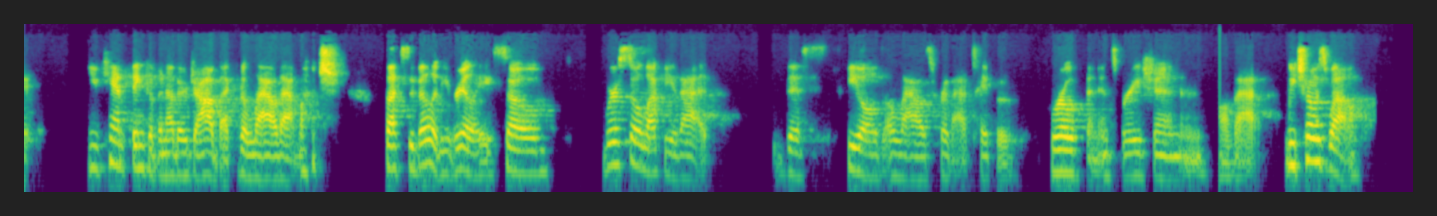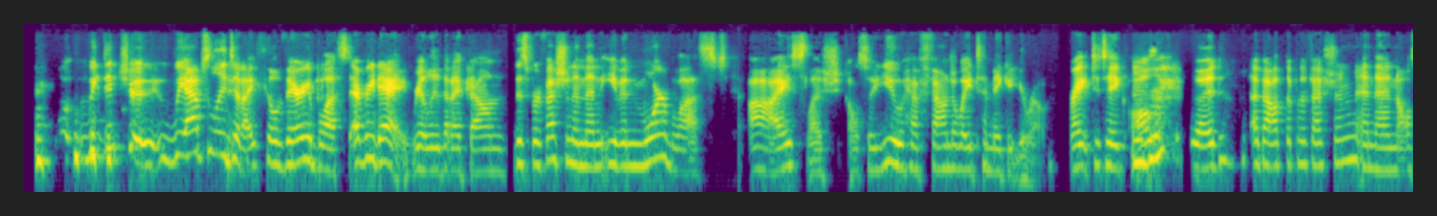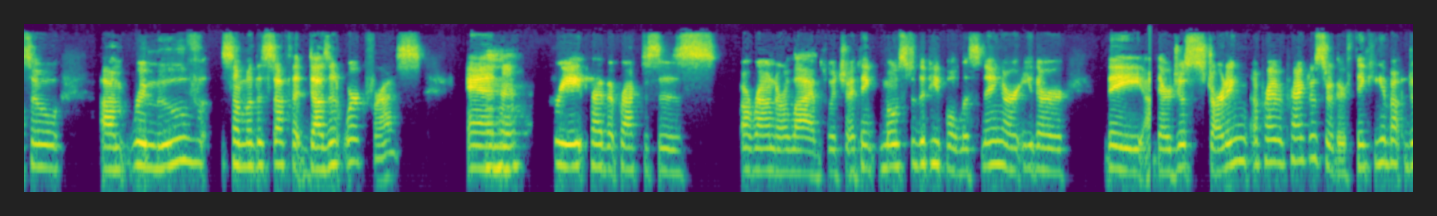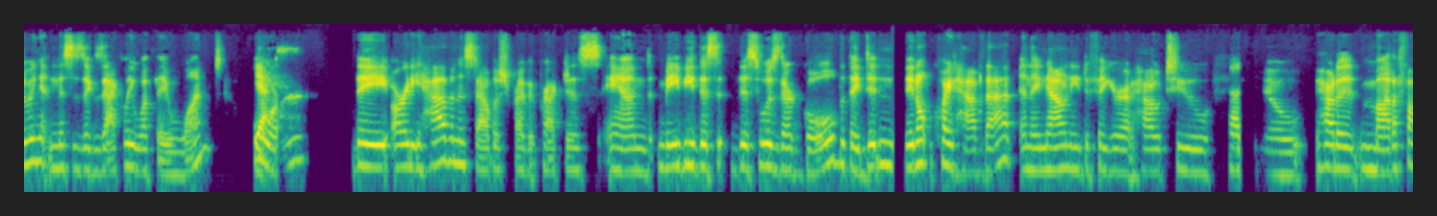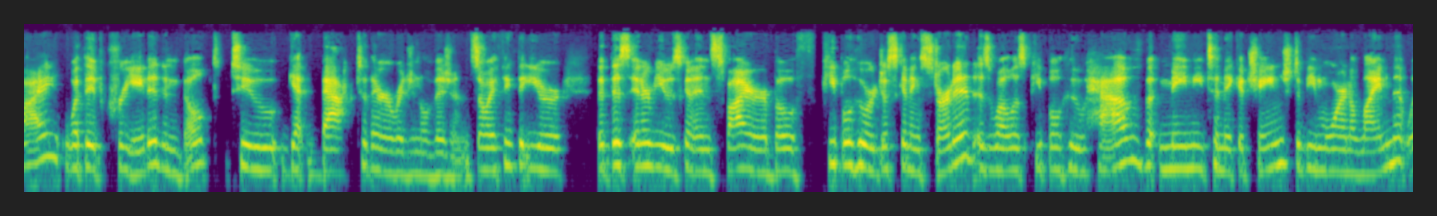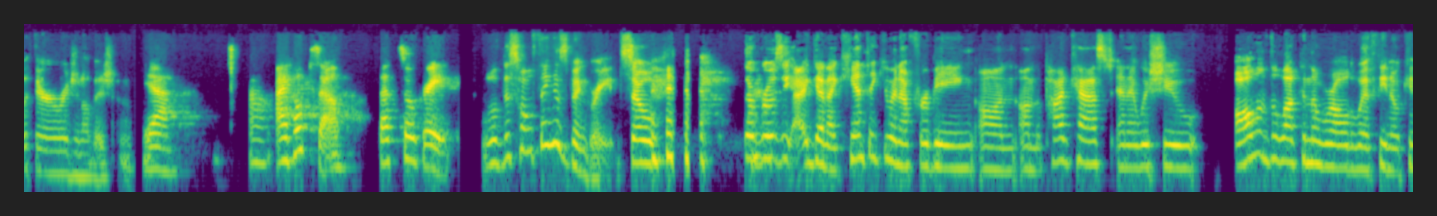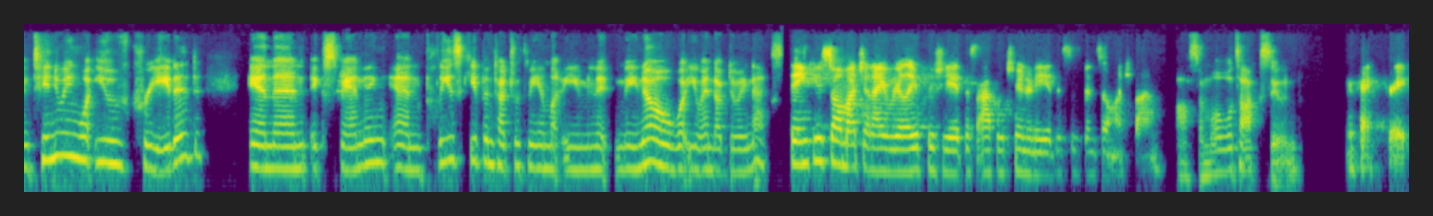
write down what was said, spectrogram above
you can't think of another job that could allow that much flexibility, really. So we're so lucky that this field allows for that type of growth and inspiration and all that. We chose well. we did choose, we absolutely did. I feel very blessed every day, really, that I found this profession, and then even more blessed. I slash also you have found a way to make it your own, right? To take all mm-hmm. of the good about the profession and then also um, remove some of the stuff that doesn't work for us and mm-hmm. create private practices around our lives which i think most of the people listening are either they uh, they're just starting a private practice or they're thinking about doing it and this is exactly what they want yes. or they already have an established private practice and maybe this this was their goal but they didn't they don't quite have that and they now need to figure out how to you know how to modify what they've created and built to get back to their original vision so i think that you're that this interview is going to inspire both people who are just getting started as well as people who have but may need to make a change to be more in alignment with their original vision. Yeah. Oh, i hope so. That's so great. Well this whole thing has been great. So so rosie again i can't thank you enough for being on on the podcast and i wish you all of the luck in the world with you know continuing what you've created and then expanding and please keep in touch with me and let me know what you end up doing next. Thank you so much and i really appreciate this opportunity. This has been so much fun. Awesome. Well we'll talk soon. Okay great.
